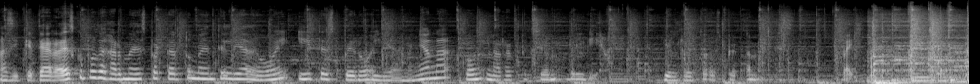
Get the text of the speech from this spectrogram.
Así que te agradezco por dejarme despertar tu mente el día de hoy y te espero el día de mañana con la reflexión del día y el reto Despierta Mentes. Bye.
